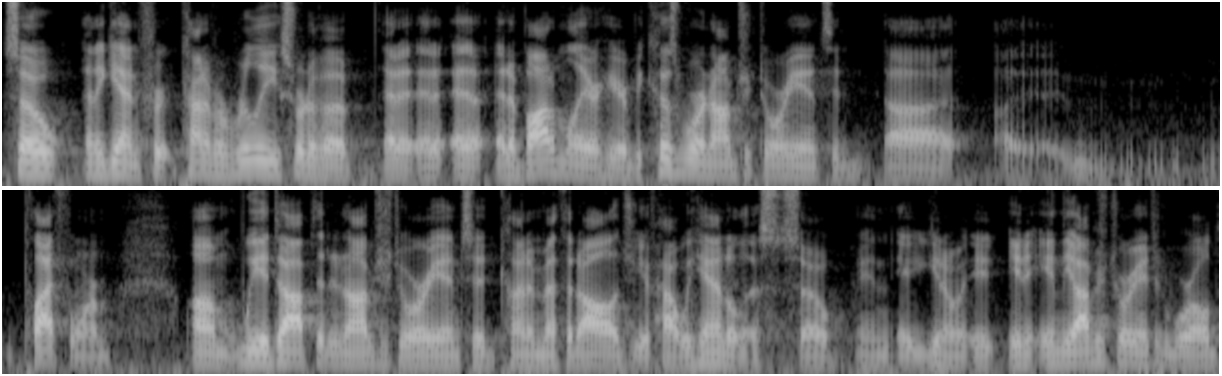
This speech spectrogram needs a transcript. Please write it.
So, and again, for kind of a really sort of a, at a, at a, bottom layer here, because we're an object-oriented uh, uh, platform, um, we adopted an object-oriented kind of methodology of how we handle this. So, in, you know, in, in the object-oriented world,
